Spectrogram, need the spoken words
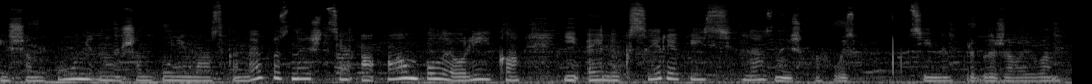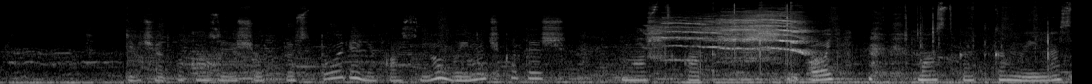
і шампунь. Ну, шампунь і маска не по знижці, а ампули, олійка і еліксир якийсь на знижках. Ось ціни приближаю вам. Дівчат, показую, що в просторі якась новиночка теж. Маска. Ой, маска тканина з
